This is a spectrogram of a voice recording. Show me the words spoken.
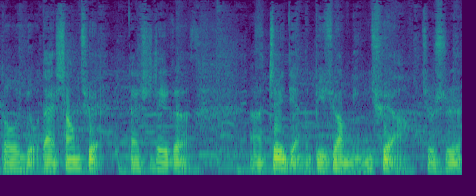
都有待商榷，但是这个。呃，这一点呢必须要明确啊，就是，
